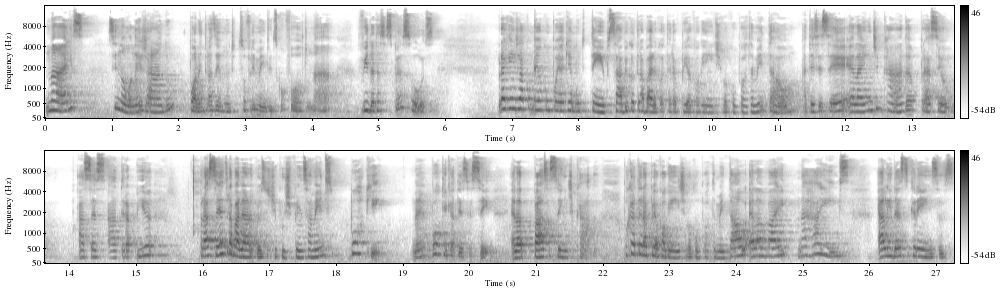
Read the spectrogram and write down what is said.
mas, se não manejado, podem trazer muito sofrimento e desconforto na vida dessas pessoas. Para quem já me acompanha aqui há muito tempo, sabe que eu trabalho com a terapia cognitiva comportamental. A TCC ela é indicada para ser a terapia para ser trabalhada com esse tipo de pensamentos. Por quê? Né? Por que, que a TCC ela passa a ser indicada? Porque a terapia cognitiva comportamental ela vai na raiz ali das crenças,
